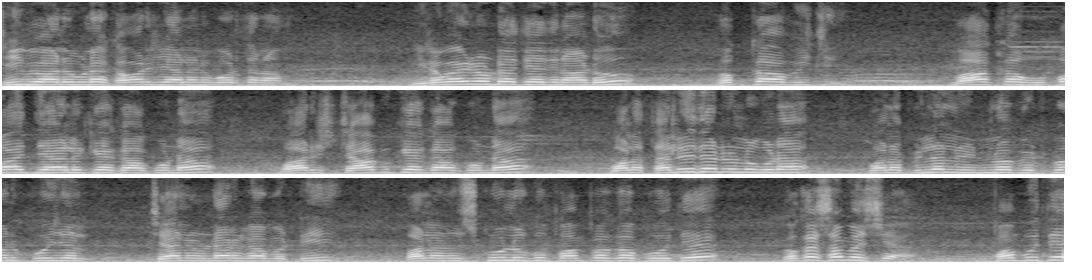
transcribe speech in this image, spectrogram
టీవీ వాళ్ళు కూడా కవర్ చేయాలని కోరుతున్నాం. ఇరవై రెండో తేదీ నాడు ఒక్క విజి ఒక్క ఉపాధ్యాయులకే కాకుండా వారి స్టాఫ్కే కాకుండా వాళ్ళ తల్లిదండ్రులు కూడా వాళ్ళ పిల్లల్ని ఇంట్లో పెట్టుకొని పూజలు చేయాలని ఉన్నారు కాబట్టి వాళ్ళను స్కూళ్ళకు పంపకపోతే ఒక సమస్య. పంపితే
